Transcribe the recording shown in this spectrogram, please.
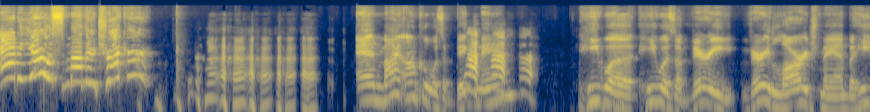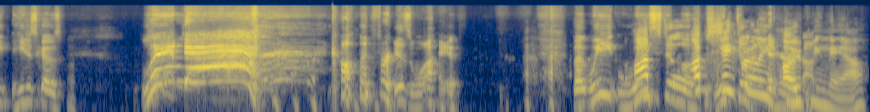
Adios, mother trucker. and my uncle was a big man. He was he was a very, very large man, but he he just goes, Linda calling for his wife. But we we I'm, still I'm we secretly still her hoping now.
